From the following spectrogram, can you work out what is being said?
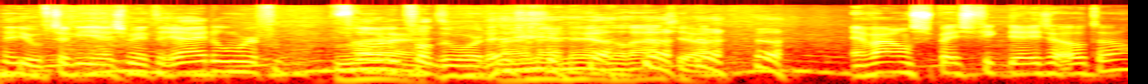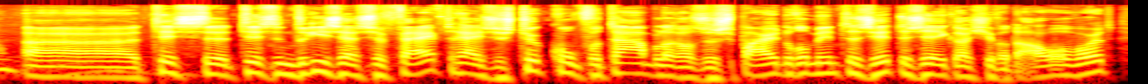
Je hoeft er niet eens mee te rijden om er vrolijk van te worden. Nee, nee, nee, inderdaad, ja. En waarom specifiek deze auto? Uh, het, is, eh, het is een 356. Hij is een stuk comfortabeler als een Spider om in te zitten. Zeker als je wat ouder wordt.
